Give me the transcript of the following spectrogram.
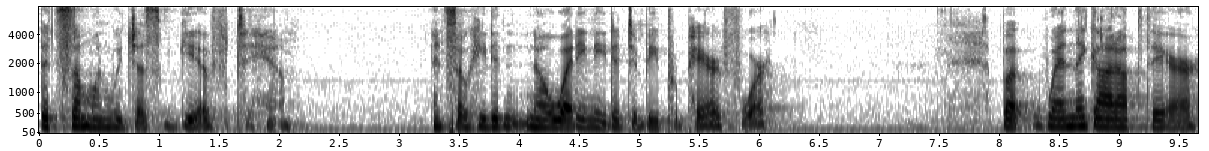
that someone would just give to him. And so he didn't know what he needed to be prepared for. But when they got up there,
